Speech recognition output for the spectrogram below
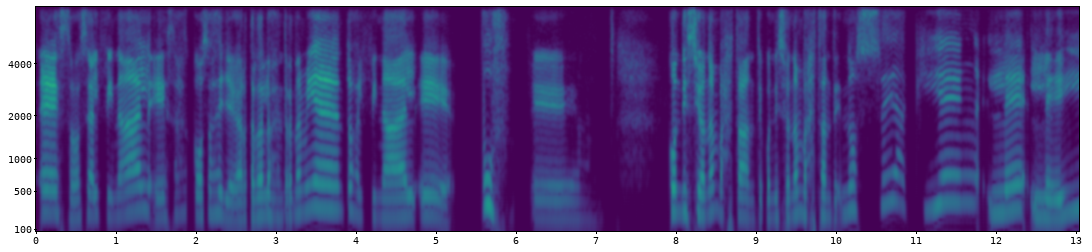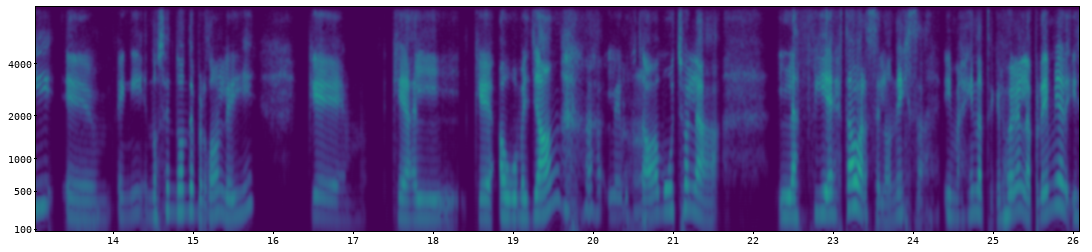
Eso, o sea, al final, esas cosas de llegar tarde a los entrenamientos, al final, eh, uff, eh, condicionan bastante, condicionan bastante. No sé a quién le leí, em, en, no sé en dónde, perdón, leí que, que, al, que a Aubameyang le gustaba mucho la la fiesta barcelonesa. Imagínate que juega en la Premier y,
